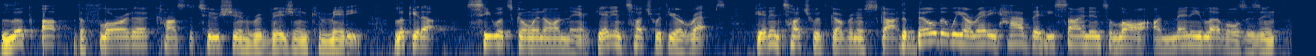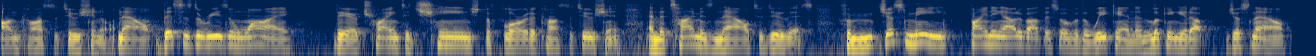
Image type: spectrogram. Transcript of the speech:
Look up the Florida Constitution Revision Committee. Look it up. See what's going on there. Get in touch with your reps. Get in touch with Governor Scott. The bill that we already have that he signed into law on many levels is unconstitutional. Now, this is the reason why they're trying to change the Florida Constitution, and the time is now to do this. From just me finding out about this over the weekend and looking it up just now,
